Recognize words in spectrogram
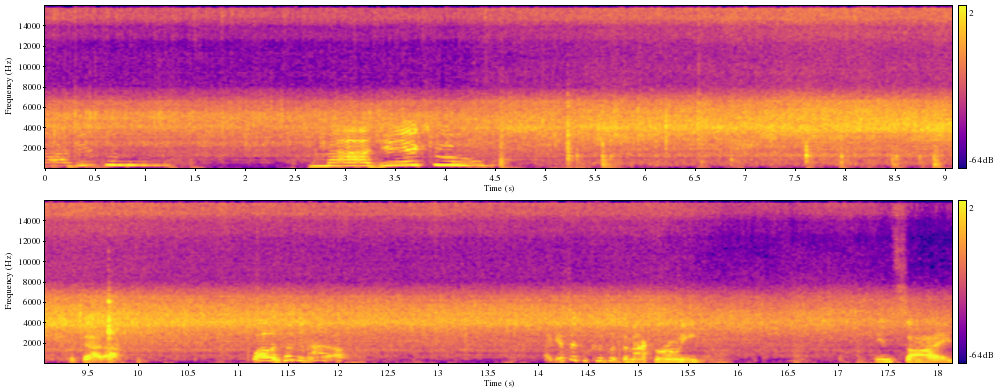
Magic spoon. Magic spoon. Put that up. While I'm cooking that up, I guess I could put the macaroni inside.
